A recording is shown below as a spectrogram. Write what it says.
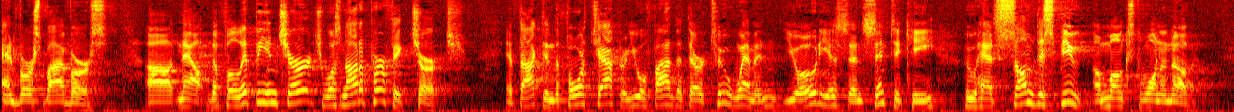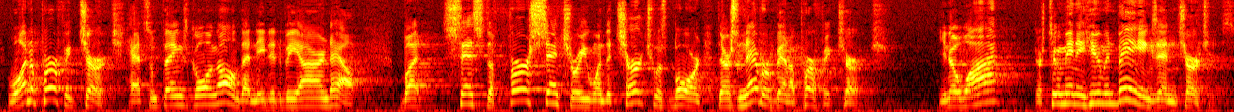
and verse by verse. Uh, now, the Philippian church was not a perfect church. In fact, in the fourth chapter, you will find that there are two women, Euodias and Syntyche, who had some dispute amongst one another. Wasn't a perfect church, had some things going on that needed to be ironed out. But since the first century, when the church was born, there's never been a perfect church. You know why? There's too many human beings in churches.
